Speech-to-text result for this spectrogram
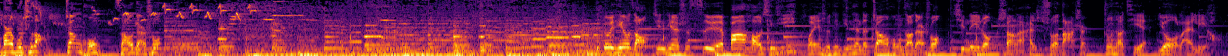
班不迟到，张红早点说。各位听友早，今天是四月八号星期一，欢迎收听今天的张红早点说。新的一周上来还是说大事儿中小企业又来利好了。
